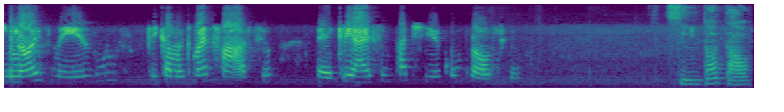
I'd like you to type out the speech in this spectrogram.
em nós mesmos, fica muito mais fácil é, criar essa empatia com o próximo. Sim, total.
